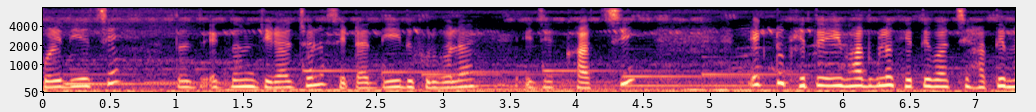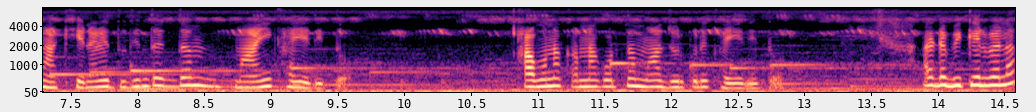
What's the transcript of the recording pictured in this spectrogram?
করে দিয়েছে। তো একদম জিরার ঝোল, সেটা দিয়ে দুপুরবেলায় এই যে খাচ্ছি। একটু খেতে, এই ভাতগুলো খেতে পাচ্ছি হাতে মাখিয়ে, নাহলে দুদিন তো একদম মাই খাইয়ে দিত। খাব না, কান্না করতাম, মা জোর করে খাইয়ে দিত। আর এটা বিকেলবেলা,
